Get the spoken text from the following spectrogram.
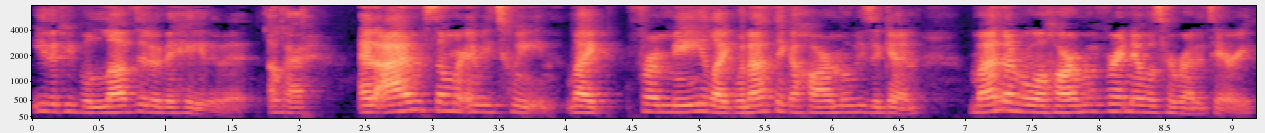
either people loved it or they hated it. okay. and I'm somewhere in between. Like for me, like when I think of horror movies, again, my number one horror movie right now was Hereditary.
